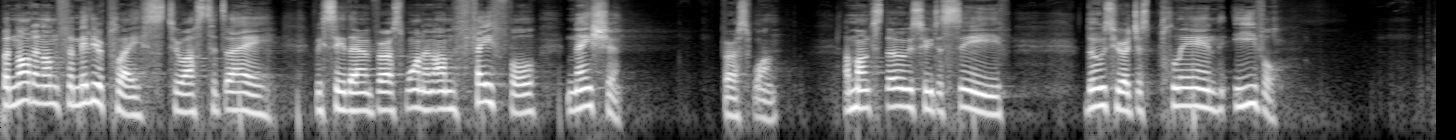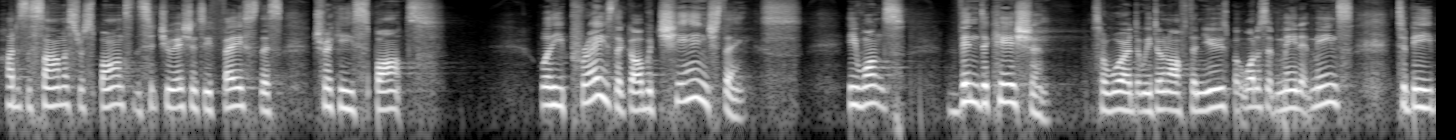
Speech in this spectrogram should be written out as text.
but not an unfamiliar place to us today. We see there in verse 1 an unfaithful nation. Verse 1. Amongst those who deceive, those who are just plain evil. How does the psalmist respond to the situations he faced, this tricky spot? Well, he prays that God would change things. He wants vindication. It's a word that we don't often use, but what does it mean? It means to be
